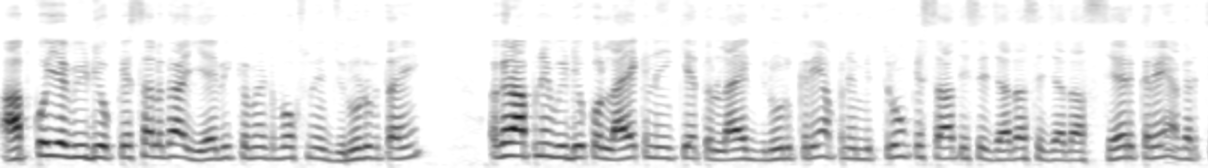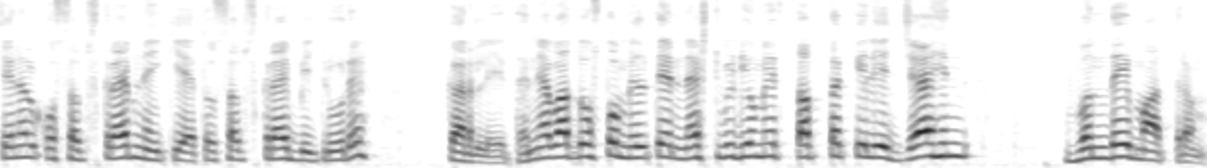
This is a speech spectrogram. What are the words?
आपको यह वीडियो कैसा लगा, यह भी कमेंट बॉक्स में ज़रूर बताएँ। अगर आपने वीडियो को लाइक नहीं किया तो लाइक ज़रूर करें। अपने मित्रों के साथ इसे ज़्यादा से ज़्यादा शेयर करें। अगर चैनल को सब्सक्राइब नहीं किया है तो सब्सक्राइब भी ज़रूर कर ले। धन्यवाद दोस्तों, मिलते हैं नेक्स्ट वीडियो में। तब तक के लिए जय हिंद, वंदे मातरम।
